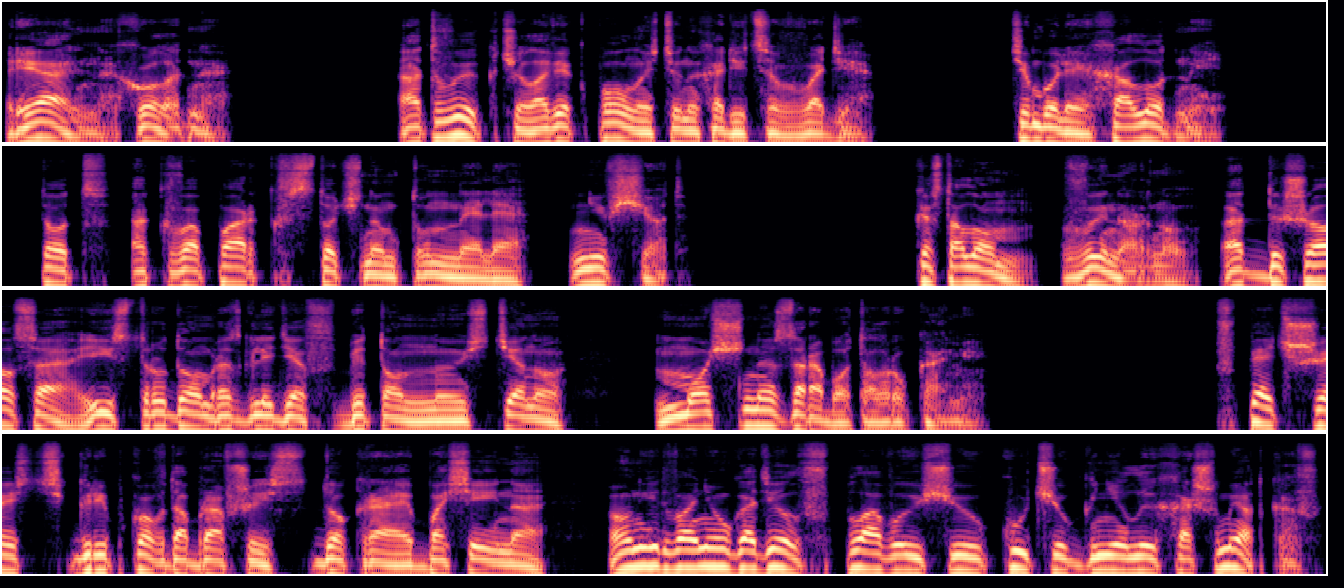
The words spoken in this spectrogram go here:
Реально холодно. Отвык человек полностью находиться в воде. Тем более холодный. Тот аквапарк в сточном туннеле не в счет. Костолом вынырнул, отдышался и, с трудом разглядев бетонную стену, мощно заработал руками. В пять-шесть грибков добравшись до края бассейна, он едва не угодил в плавающую кучу гнилых ошметков.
